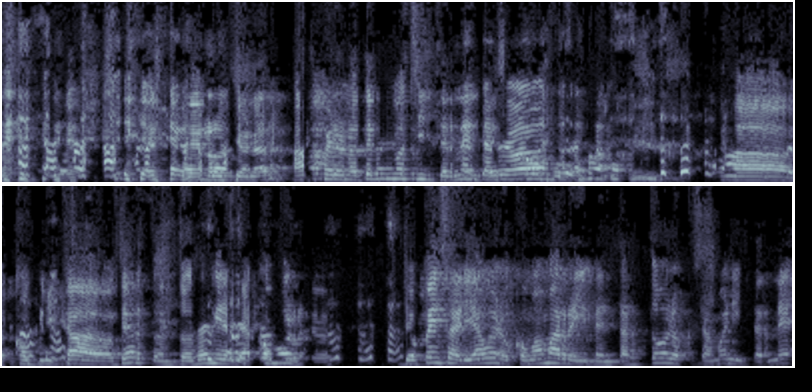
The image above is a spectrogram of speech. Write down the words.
eh, Ah, pero no tenemos internet, es como, ah, complicado, ¿cierto? Entonces, mira, como yo pensaría, bueno, ¿cómo vamos a reinventar todo lo que se llama en internet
